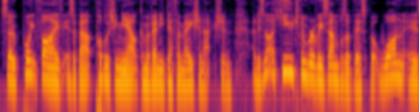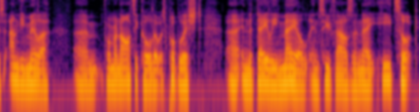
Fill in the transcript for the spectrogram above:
So, point five is about publishing the outcome of any defamation action. And there's not a huge number of examples of this, but one is Andy Miller um, from an article that was published uh, in the Daily Mail in 2008. He took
